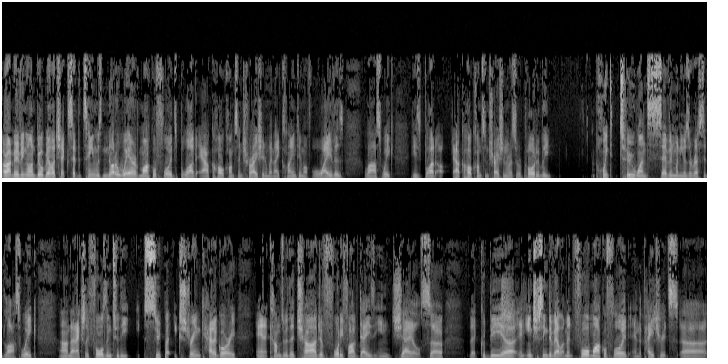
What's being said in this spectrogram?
All right, moving on. Bill Belichick said the team was not aware of Michael Floyd's blood alcohol concentration when they claimed him off waivers last week. His blood alcohol concentration was reportedly 0.217 when he was arrested last week. Um, that actually falls into the super extreme category, and it comes with a charge of 45 days in jail. So that could be uh, an interesting development for Michael Floyd and the Patriots. Uh,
